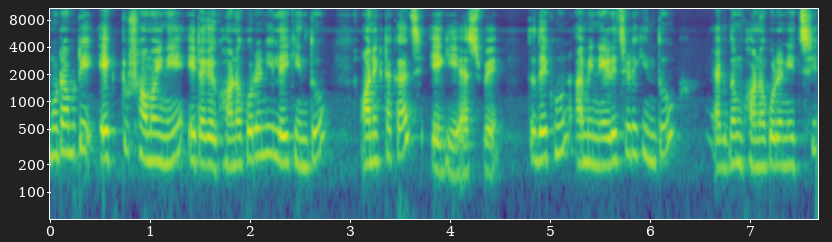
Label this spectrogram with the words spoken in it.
মোটামুটি একটু সময় নিয়ে এটাকে ঘন করে নিলেই কিন্তু অনেকটা কাজ এগিয়ে আসবে। তো দেখুন, আমি নেড়ে ছেড়ে কিন্তু একদম ঘন করে নিচ্ছি।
